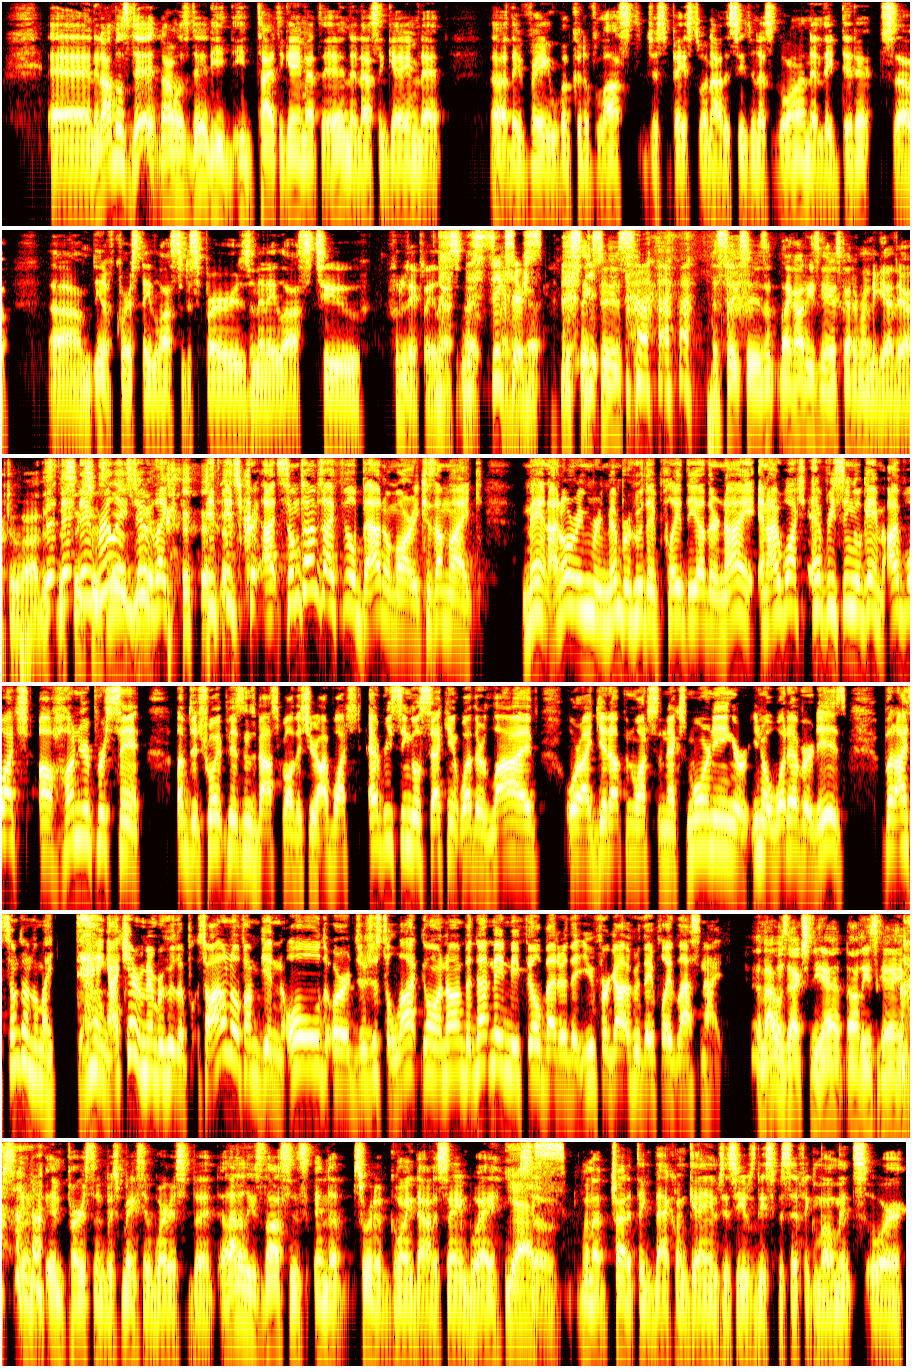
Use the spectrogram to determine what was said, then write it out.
And it almost did. It almost did. He, he tied the game at the end, and that's a game that uh, they very well could have lost just based on how the season has gone, and they didn't. So, um, you know, of course, they lost to the Spurs, and then they lost to who did they play last night? The Sixers. The Sixers. the Sixers. Like all these games got to run together after a while. The, the they, they, really do. Night. like it, it's crazy. Sometimes I feel bad, Omari, because I'm like, man, I don't even remember who they played the other night, and I watch every single game. I've watched hundred percent of Detroit Pistons basketball this year. I've watched every single second, whether live or I get up and watch the next morning or, you know, whatever it is. But I sometimes I'm like, dang, I can't remember who the, so I don't know if I'm getting old or there's just a lot going on, but that made me feel better that you forgot who they played last night. And I was actually at all these games in, in, person, which makes it worse. But a lot of these losses end up sort of going down the same way. Yes. So when I try to think back on games, it's usually specific moments or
